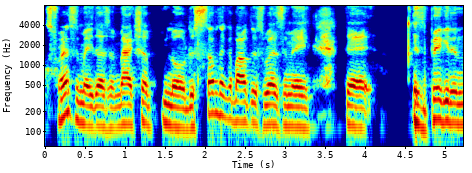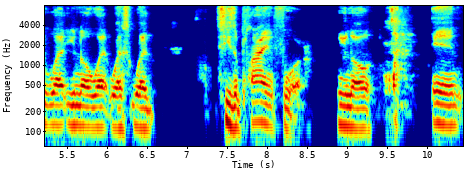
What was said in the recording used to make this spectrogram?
this resume doesn't match up. You know, there's something about this resume that is bigger than what you know what what what she's applying for. You know, and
